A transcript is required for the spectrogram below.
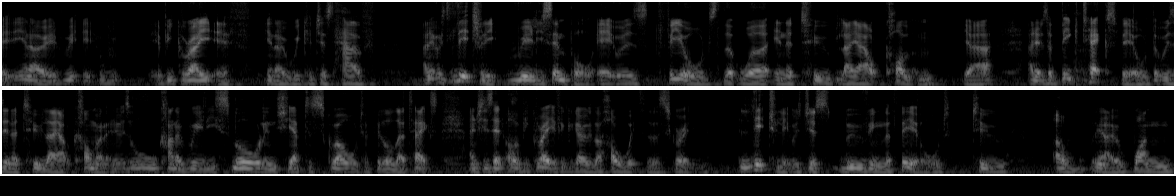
you know, it, it'd be great if, you know, we could just have, and it was literally really simple. It was fields that were in a two layout column yeah and it was a big text field that was in a two layout column and it was all kind of really small and she had to scroll to fill all that text and she said oh it'd be great if you could go the whole width of the screen and literally it was just moving the field to a you know one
